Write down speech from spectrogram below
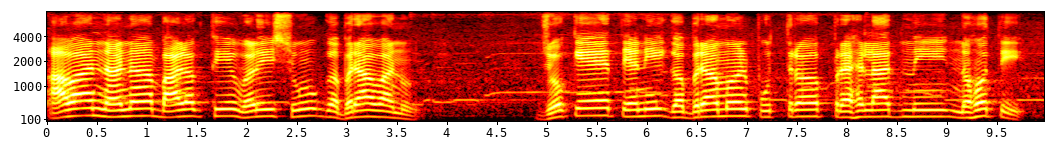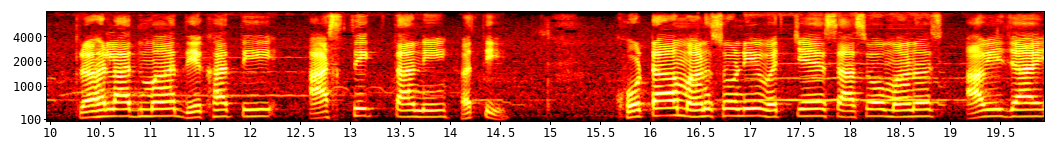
આવા નાના બાળકથી વળી શું ગભરાવાનું? જોકે તેની ગભરામણ પુત્ર પ્રહલાદની નહોતી. પ્રહલાદમાં દેખાતી આસ્તિકતાની હતી. ખોટા માણસોની વચ્ચે સાસો માણસ આવી જાય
